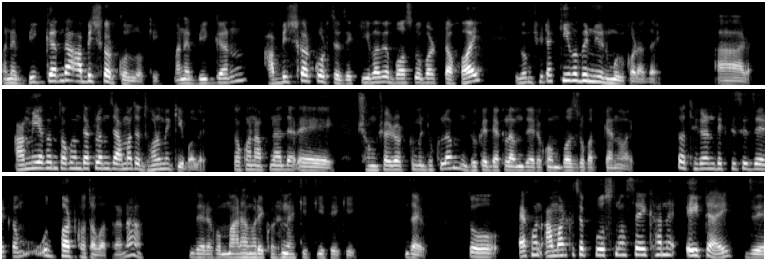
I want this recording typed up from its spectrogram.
মানে বিজ্ঞানটা আবিষ্কার করল কি? মানে বিজ্ঞান আবিষ্কার করছে যে কীভাবে বজ্রপাতটা হয় এবং সেটা কীভাবে নির্মূল করা যায়। আর আমি এখন তখন দেখলাম যে আমাদের ধর্মে কি বলে। তখন আপনাদের এ সংশয়.com এ ঢুকলাম। ঢুকে দেখলাম যে এরকম বজ্রপাত কেন হয়? তো সেখানে দেখতেছি যে এরকম উদ্ভট কথাবার্তা, না? যে এরকম মারামারি করে নাকি কি কি। যাই হোক। তো এখন আমার কাছে প্রশ্ন আছে এখানে এইটাই যে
